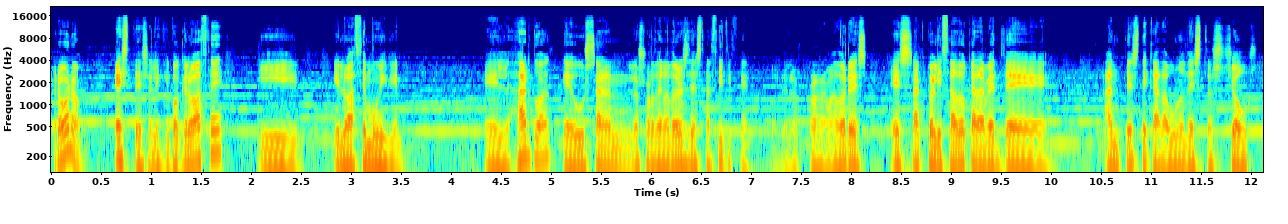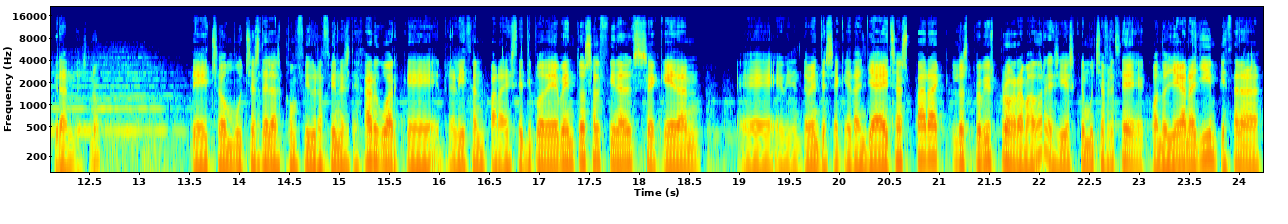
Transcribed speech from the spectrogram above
Pero bueno, este es el equipo que lo hace y, lo hace muy bien. El hardware que usan los ordenadores de Star Citizen o de los programadores es actualizado cada vez de antes de cada uno de estos shows grandes, ¿no? De hecho, muchas de las configuraciones de hardware que realizan para este tipo de eventos al final se quedan eh, evidentemente se quedan ya hechas para los propios programadores. Y es que muchas veces cuando llegan allí empiezan a,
